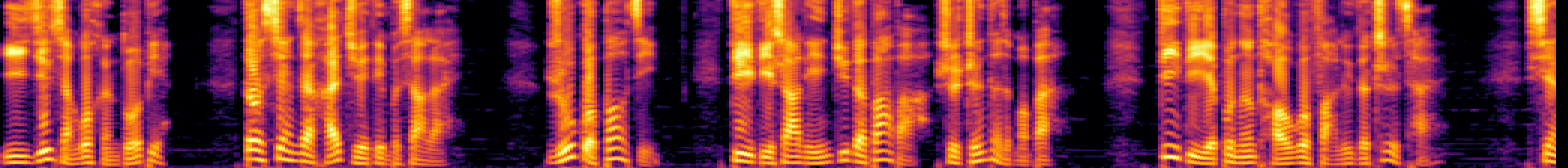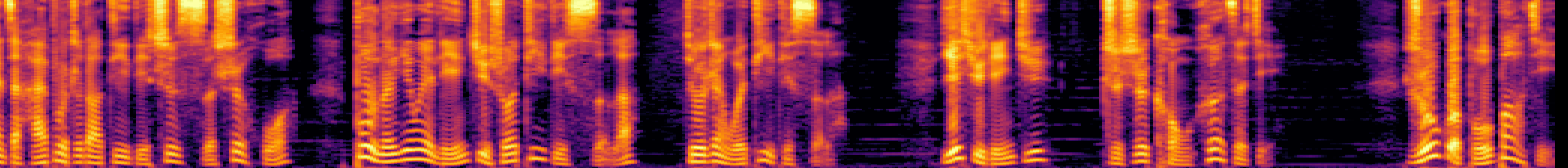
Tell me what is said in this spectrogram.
已经想过很多遍，到现在还决定不下来。如果报警，弟弟杀邻居的爸爸是真的怎么办？弟弟也不能逃过法律的制裁，现在还不知道弟弟是死是活，不能因为邻居说弟弟死了就认为弟弟死了。也许邻居只是恐吓自己。如果不报警，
